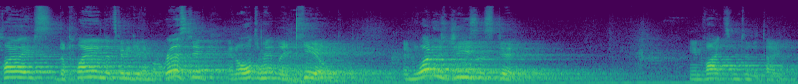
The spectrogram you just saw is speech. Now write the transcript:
place the plan that's going to get him arrested and ultimately killed. And what does Jesus do? He invites him to the table.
